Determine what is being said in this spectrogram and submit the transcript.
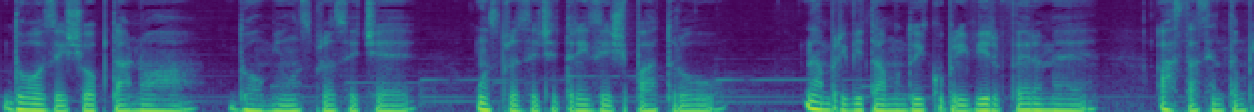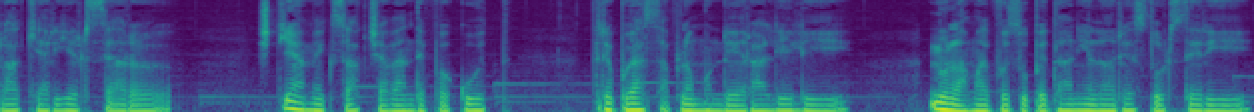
28 a 9 2011, 11.34. Ne-am privit amândoi cu priviri ferme, asta se întâmpla chiar ieri seară. Știam exact ce aveam de făcut, trebuia să aflăm unde era Lily. Nu l-am mai văzut pe Daniel în restul serii,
